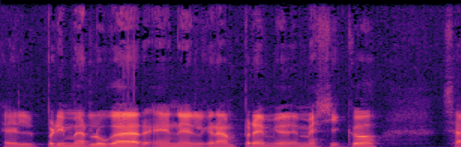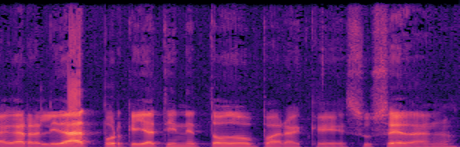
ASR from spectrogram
el primer lugar en el Gran Premio de México se haga realidad porque ya tiene todo para que suceda, ¿no?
